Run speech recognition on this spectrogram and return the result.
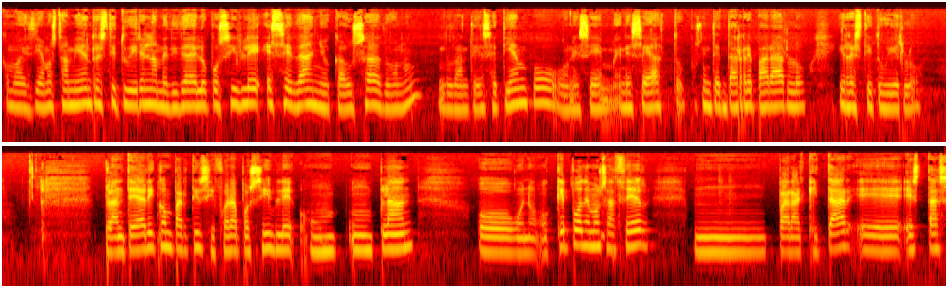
Como decíamos también, restituir en la medida de lo posible ese daño causado ¿no? durante ese tiempo o en ese, en ese acto, pues intentar repararlo y restituirlo. Plantear y compartir, si fuera posible, un, un plan o bueno, o qué podemos hacer mm, para quitar eh, estas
